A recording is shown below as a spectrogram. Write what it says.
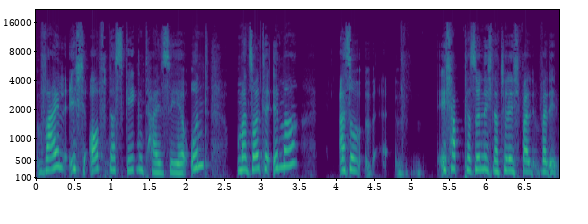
weil ich oft das Gegenteil sehe. Und man sollte immer, also ich habe persönlich natürlich, weil, weil ich,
